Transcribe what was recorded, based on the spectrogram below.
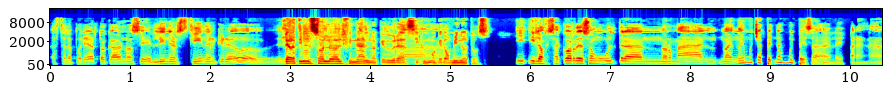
hasta la podría haber tocado, no sé, Liner Skinner, creo. eh, Claro, tiene el solo al final, ¿no? Que dura así como que dos minutos. Y, y los acordes son ultra normal, no hay, no hay mucha, no es muy pesada, para nada.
